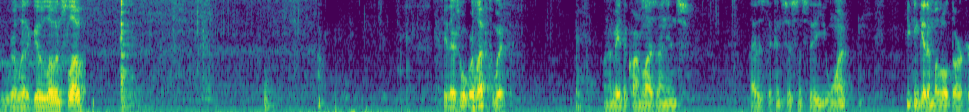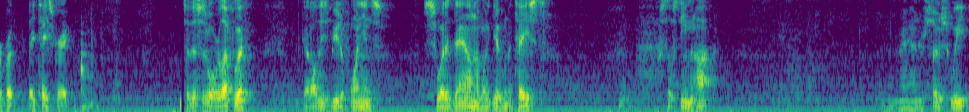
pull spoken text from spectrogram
And we're gonna let it go low and slow. Okay, there's what we're left with when I made the caramelized onions. That is the consistency that you want. You can get them a little darker, but they taste great. So this is what we're left with. We've got all these beautiful onions sweated down. I'm going to give them a taste. Still steaming hot. Man, they're so sweet.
